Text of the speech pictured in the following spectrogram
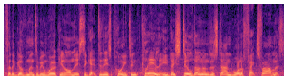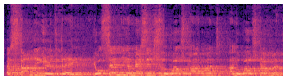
for the government to have been working on this to get to this point, and clearly they still don't understand what affects farmers. By standing here today, you're sending a message to the Welsh Parliament and the Welsh Government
